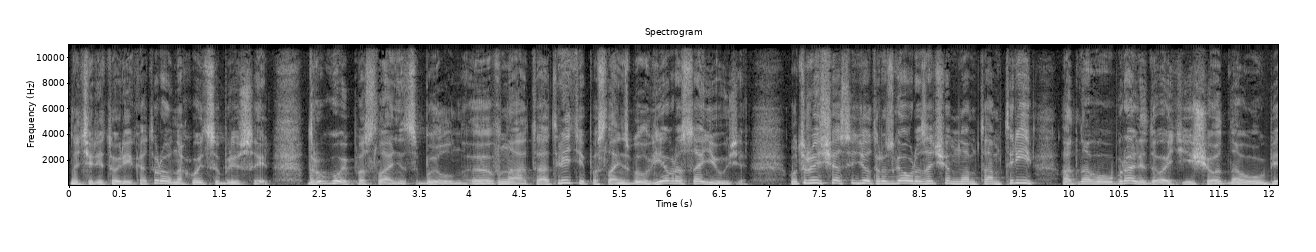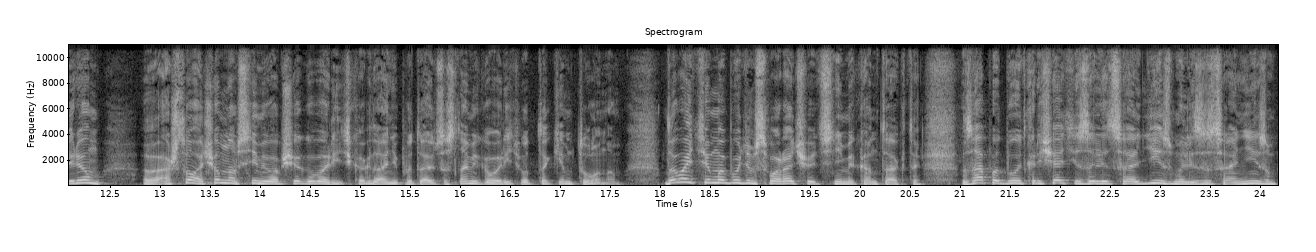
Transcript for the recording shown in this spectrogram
на территории которого находится Брюссель. Другой посланец был э, в НАТО, а третий посланец был в Евросоюзе. Вот уже сейчас идет разговор, а зачем нам там три, одного убрали, давайте еще одного уберем, а что, о чем нам с ними вообще говорить, когда они пытаются с нами говорить вот таким тоном? Давайте мы будем сворачивать с ними контакты. Запад будет кричать изоляционизм, изоляционизм,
